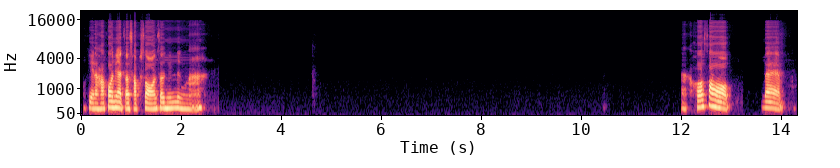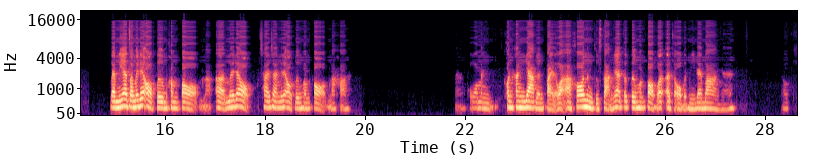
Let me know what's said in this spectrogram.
โอเคนะคะข้อนี้อาจจะซับซ้อนสักนิดหนึ่งนะข้อสอบแบบ แบบนี้อาจจะไม่ได้ออกเติมคำตอบนะเออไม่ได้ออกใช่ใช่ไม่ได้ออกเติมคำตอบนะคะ เพราะว่ามันค่อนข้างยากเกินไปแต่ว่าอะข้อหนึ่งจุดสามเนี่ยจะเติมคำตอบว่าอาจจะออกแบบนี้ได้บ้างนะ โอเค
